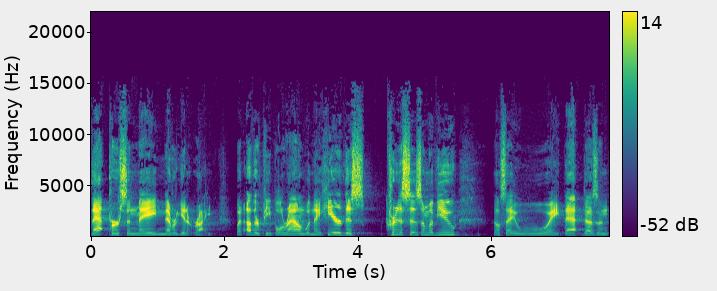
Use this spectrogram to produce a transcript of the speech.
That person may never get it right, but other people around, when they hear this criticism of you, they'll say, wait, that doesn't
